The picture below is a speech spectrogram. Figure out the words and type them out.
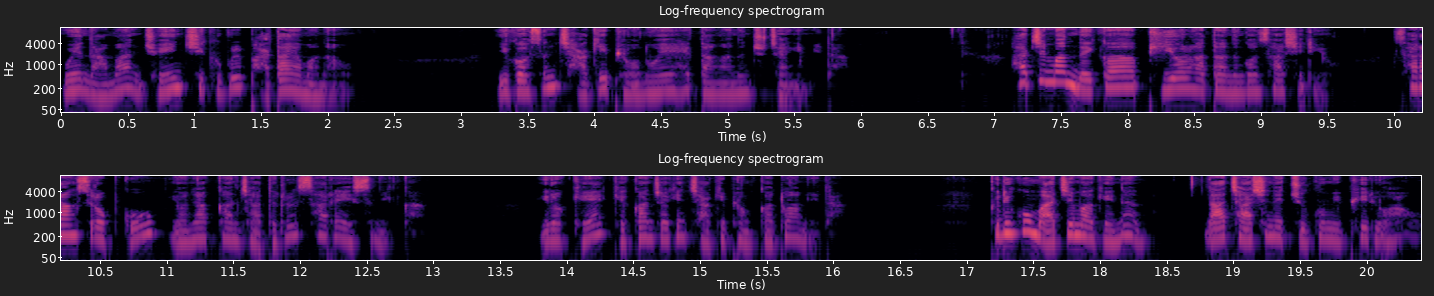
왜 나만 죄인 취급을 받아야만 하오? 이것은 자기 변호에 해당하는 주장입니다. 하지만 내가 비열하다는 건 사실이요. 사랑스럽고 연약한 자들을 살해했으니까. 이렇게 객관적인 자기 평가도 합니다. 그리고 마지막에는 나 자신의 죽음이 필요하오.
